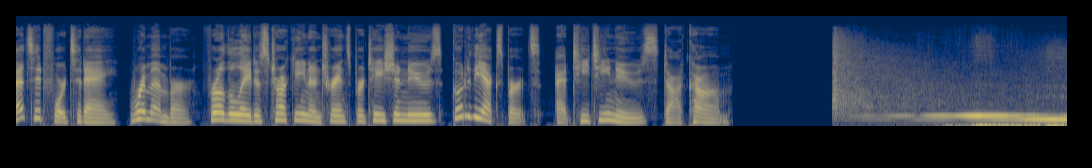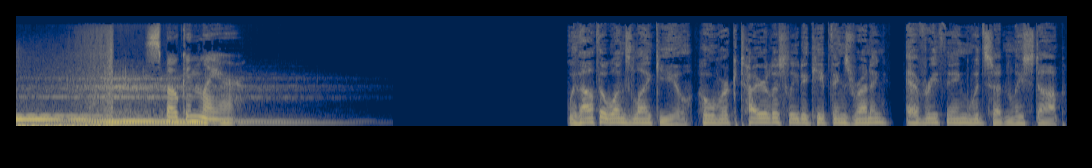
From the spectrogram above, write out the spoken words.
That's it for today. Remember, for all the latest trucking and transportation news, go to the experts at ttnews.com. Spoken Layer. Without the ones like you, who work tirelessly to keep things running, everything would suddenly stop.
